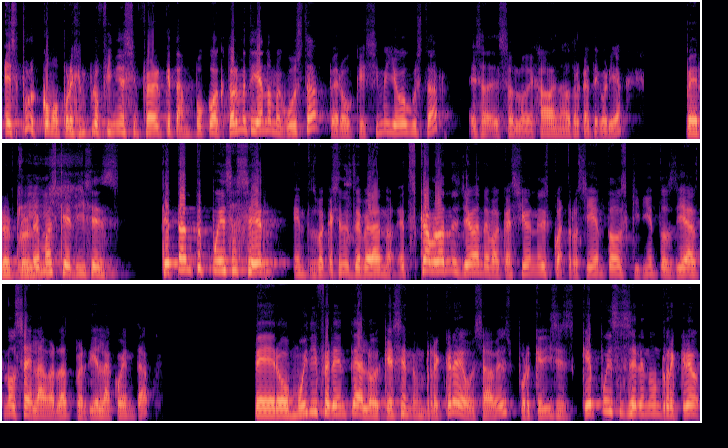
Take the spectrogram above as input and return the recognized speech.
es por- como por ejemplo Phineas y Ferb, que tampoco actualmente ya no me gusta, pero que sí me llegó a gustar. Eso, eso lo dejaban a otra categoría. Pero el problema es que dices, ¿qué tanto puedes hacer en tus vacaciones de verano? Estos cabrones llevan de vacaciones 400, 500 días, no sé, la verdad perdí la cuenta. Pero muy diferente a lo que es en un recreo, ¿sabes? Porque dices, ¿qué puedes hacer en un recreo?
